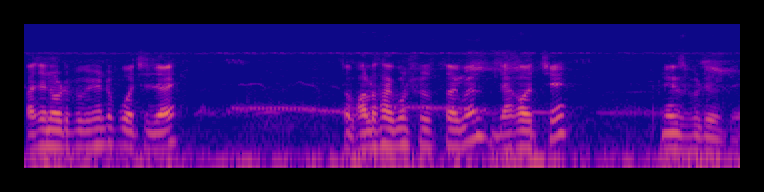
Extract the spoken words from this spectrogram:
কাছে নোটিফিকেশনটা পৌঁছে যায়। তো ভালো থাকবেন, সুস্থ থাকবেন। দেখা হচ্ছে নেক্সট ভিডিওতে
